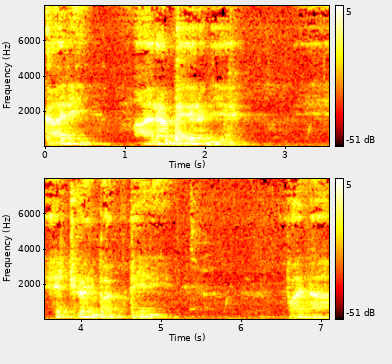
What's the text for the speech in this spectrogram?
ખાલી મારા ફેરવીએ એટલું જ ભક્તિ પણ આ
